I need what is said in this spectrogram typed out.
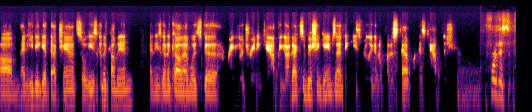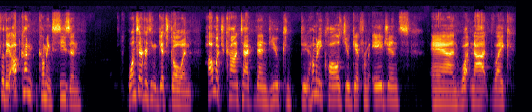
um, and he didn't get that chance. So he's going to come in and he's going to come in with a regular training camp. He got exhibition games, and I think he's really going to put a stamp on his camp this year. For this, for the upcoming season, once everything gets going, how much contact then do you, do, how many calls do you get from agents and whatnot? Like,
